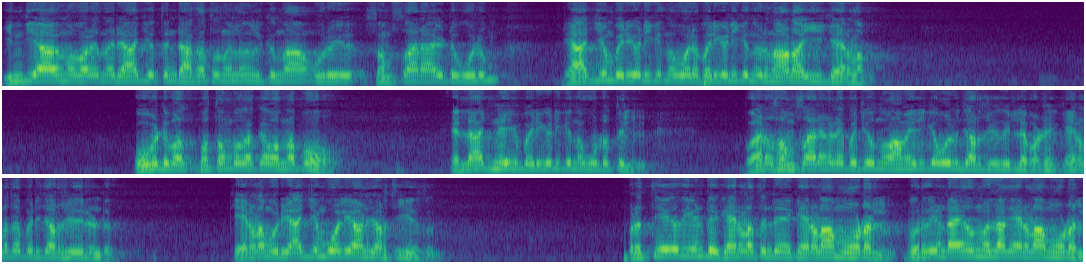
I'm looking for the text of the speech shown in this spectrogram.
ഇന്ത്യ എന്ന് പറയുന്ന രാജ്യത്തിന്റെ അകത്ത് നിലനിൽക്കുന്ന ഒരു സംസ്ഥാനമായിട്ട് പോലും രാജ്യം പരിഗണിക്കുന്ന പോലെ പരിഗണിക്കുന്ന ഒരു നാടായി ഈ കേരളം. കോവിഡ് പത്തൊമ്പതൊക്കെ വന്നപ്പോൾ എല്ലാറ്റിനെയും പരിഗണിക്കുന്ന കൂട്ടത്തിൽ വേറെ സംസ്ഥാനങ്ങളെ പറ്റിയൊന്നും അമേരിക്ക പോലും ചർച്ച ചെയ്തില്ല പക്ഷേ കേരളത്തെ പറ്റി ചർച്ച ചെയ്തിട്ടുണ്ട്. കേരളം ഒരു രാജ്യം പോലെയാണ് ചർച്ച ചെയ്തത്. പ്രത്യേകതയുണ്ട് കേരളത്തിന്റെ കേരള മോഡൽ. വെറുതെ ഉണ്ടായതൊന്നുമല്ല കേരള മോഡൽ.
